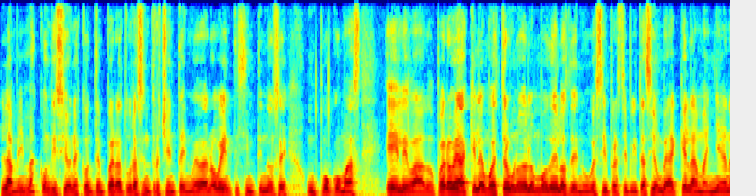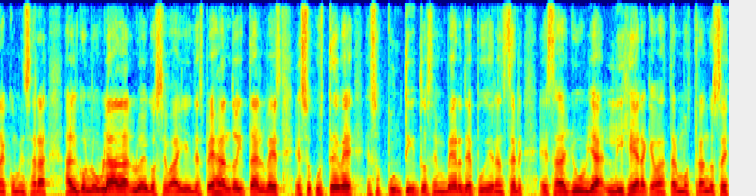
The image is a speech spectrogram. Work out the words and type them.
las mismas condiciones con temperaturas entre 89 a 90 y sintiéndose un poco más elevado. Pero vea, aquí le muestro uno de los modelos de nubes y precipitación. Vea que la mañana comenzará algo nublada, luego se va a ir despejando y tal vez eso que usted ve, esos puntitos en verde, pudieran ser esa lluvia ligera que va a estar mostrándose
